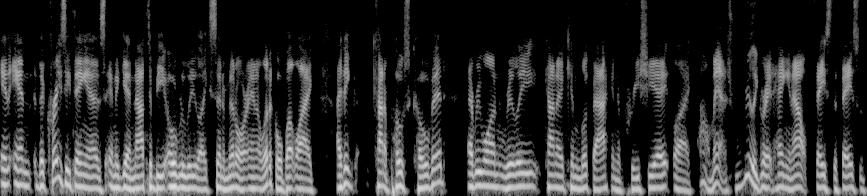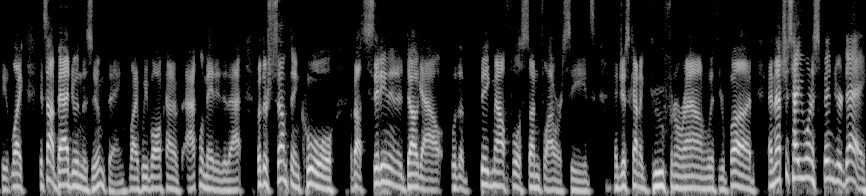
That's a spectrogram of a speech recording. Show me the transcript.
And and the crazy thing is and again not to be overly like sentimental or analytical but like i think kind of post covid everyone really kind of can look back and appreciate like oh man it's really great hanging out face to face with people like it's not bad doing the zoom thing like we've all kind of acclimated to that but there's something cool about sitting in a dugout with a big mouthful of sunflower seeds and just kind of goofing around with your bud and that's just how you want to spend your day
